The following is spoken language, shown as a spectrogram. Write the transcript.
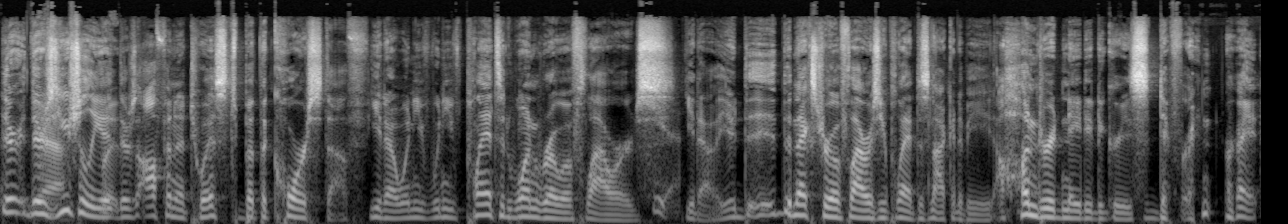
there, there's Yeah, usually but- there's often a twist, but the core stuff, you know, when you've when you've planted one row of flowers, Yeah. you know, you, the next row of flowers you plant is not going to be 180 degrees different, right?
